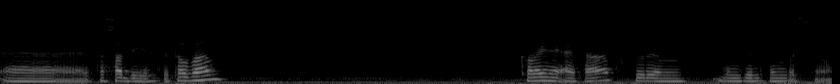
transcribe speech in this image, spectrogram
e, fasady jest gotowa. Kolejny etap, w którym będziemy zajmować się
